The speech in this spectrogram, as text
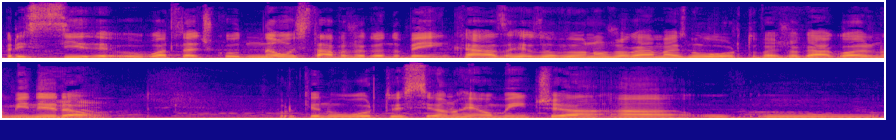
precisa, o Atlético não estava jogando bem em casa, resolveu não jogar mais no Horto, vai jogar agora no Mineirão. Porque no Horto esse ano realmente a- a- o, o-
